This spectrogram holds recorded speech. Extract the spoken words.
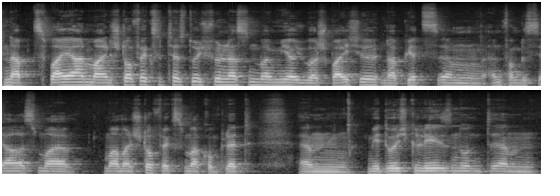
knapp zwei Jahren mal einen Stoffwechseltest durchführen lassen bei mir über Speichel und habe jetzt ähm, Anfang des Jahres mal, mal meinen Stoffwechsel mal komplett ähm, mir durchgelesen und ähm,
